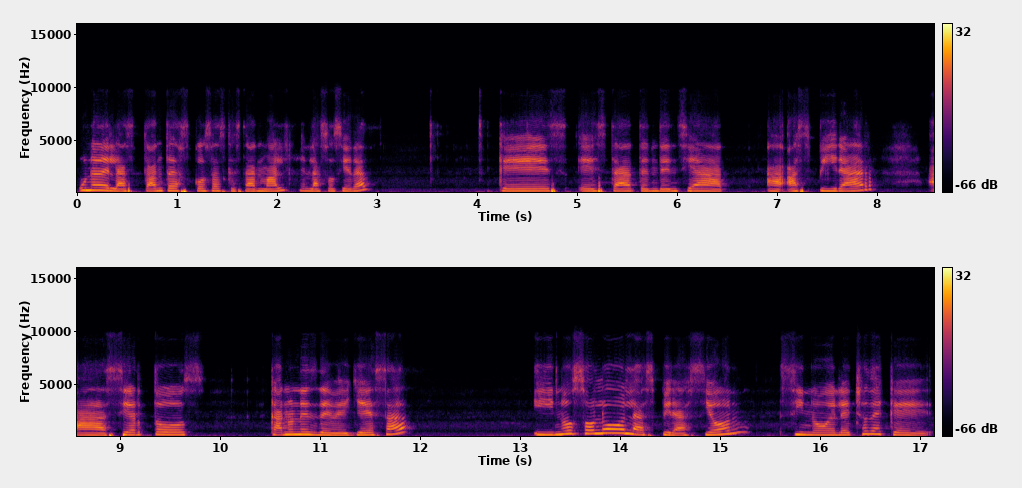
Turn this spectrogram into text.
una de las tantas cosas que están mal en la sociedad, que es esta tendencia a, a aspirar a ciertos cánones de belleza. Y no solo la aspiración, sino el hecho de que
